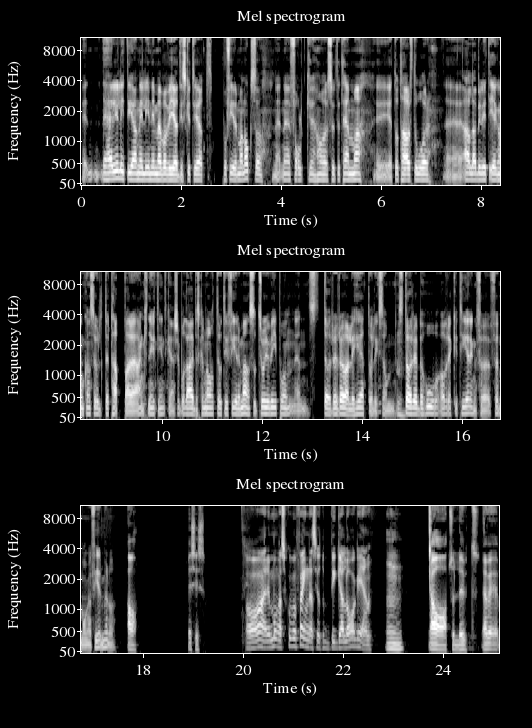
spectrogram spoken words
Eh, Det här är ju lite grann i linje med vad vi har diskuterat på firman också. När, när folk har suttit hemma i ett och ett halvt år. Eh, alla blir lite egenkonsulter, tappar anknytning till kanske både arbetskamrater och till firman. Så tror ju vi på en, en större rörlighet och liksom Mm. större behov av rekrytering för, för många firmor. Då. Ja, precis. Ja, är det många som kommer få ägna sig åt att bygga lag igen? Mm. Ja, absolut. Jag vet,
